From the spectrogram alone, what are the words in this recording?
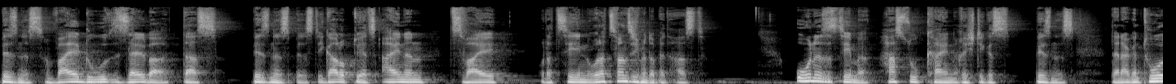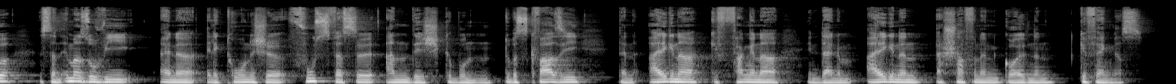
Business, weil du selber das Business bist. Egal, ob du jetzt einen, zwei oder zehn oder zwanzig Mitarbeiter hast. Ohne Systeme hast du kein richtiges Business. Deine Agentur ist dann immer so wie eine elektronische Fußfessel an dich gebunden. Du bist quasi dein eigener Gefangener in deinem eigenen erschaffenen goldenen Gefängnis.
